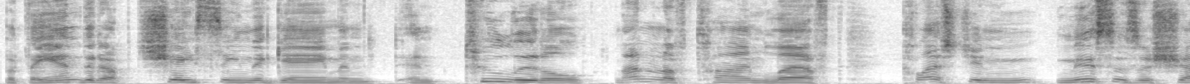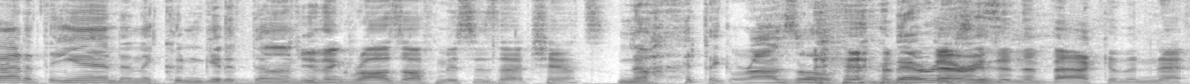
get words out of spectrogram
but they ended up chasing the game and, and too little, not enough time left. Kljestan misses a shot at the end and they couldn't get it done. Do you think Razov misses that chance? No, I think Razov buries, buries it in the back of the net.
